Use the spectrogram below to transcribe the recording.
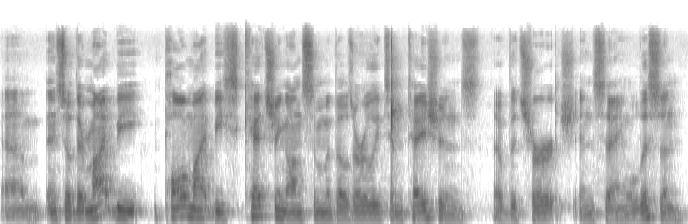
um, and so there might be Paul might be catching on some of those early temptations of the church and saying, "Well, listen,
